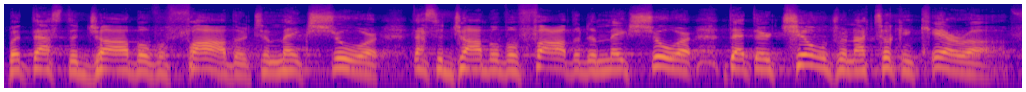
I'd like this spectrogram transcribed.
But that's the job of a father to make sure, that's the job of a father to make sure that their children are taken care of.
